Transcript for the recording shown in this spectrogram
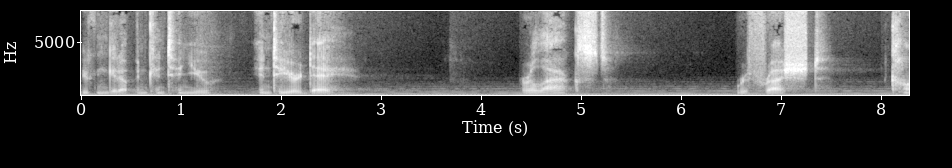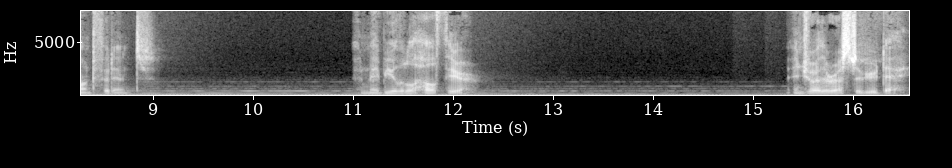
you can get up and continue into your day. Relaxed refreshed, confident, and maybe a little healthier. Enjoy the rest of your day.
